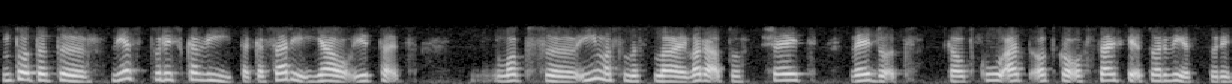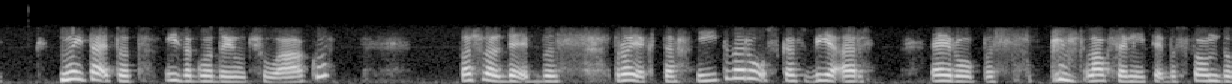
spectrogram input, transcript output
Un to tad viesturiska vīta, kas arī jau ir tāds labs iemesls, lai varētu šeit veidot kaut ko atkal saistītu ar viesturi. Nu, tā tad izagodojot šo āku, pašvaldības projekta ītvaros, kas bija ar Eiropas lauksaimniecības fondu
